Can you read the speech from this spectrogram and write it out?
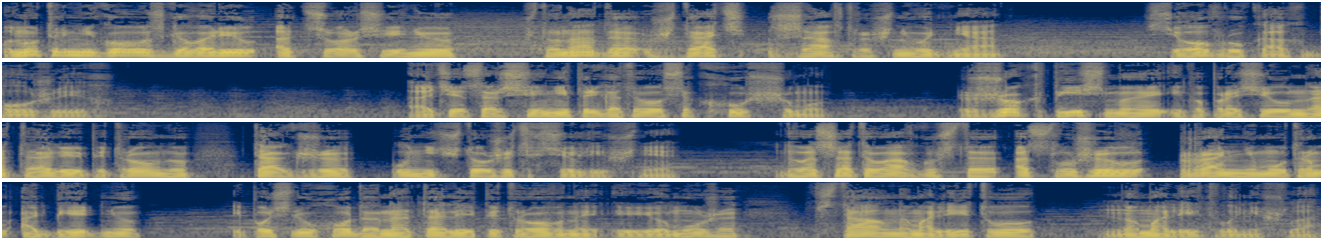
Внутренний голос говорил отцу Арсению, что надо ждать завтрашнего дня. Все в руках Божиих. Отец Арсений приготовился к худшему — сжег письма и попросил Наталью Петровну также уничтожить все лишнее. 20 августа отслужил ранним утром обедню и после ухода Натальи Петровны и ее мужа встал на молитву, но молитва не шла.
